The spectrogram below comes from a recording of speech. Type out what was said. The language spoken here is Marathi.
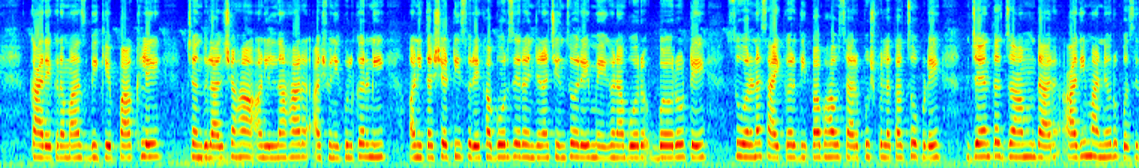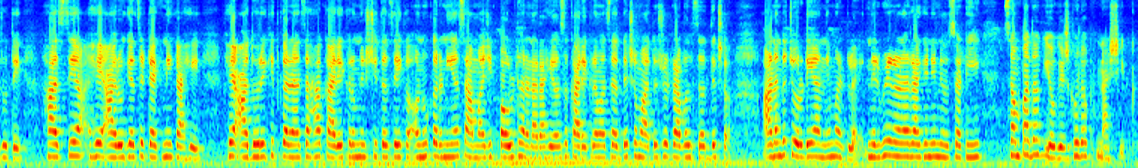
कार्यक्रमास बी के पाखले चंदुलाल शहा अनिल नहार अश्विनी कुलकर्णी अनिता शेट्टी सुरेखा बोरसे रंजना चिंचोरे मेघना बोर बोरोटे सुवर्ण सायकर दीपा भावसार पुष्पलता चोपडे जयंत जामदार आदी मान्यवर उपस्थित होते. हास्य हे आरोग्याचे टेक्निक आहे. हे अधोरेखित करण्याचा हा कार्यक्रम निश्चितच एक अनुकरणीय सामाजिक पाऊल ठरणार आहे असं कार्यक्रमाचे अध्यक्ष मातोश्री ट्रॅव्हल्सचे अध्यक्ष आनंद चोरडे यांनी म्हटलंय. निर्भीड रणरागिणी न्यूजसाठी संपादक योगेश घोलप नाशिक.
